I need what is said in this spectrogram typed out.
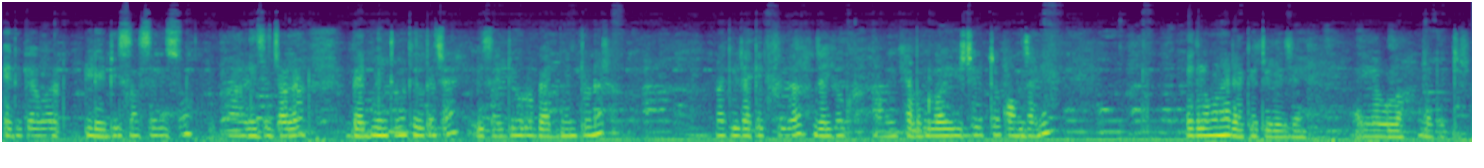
এদিকে আবার লেডিস আছে কিছু। আর এই যে যারা ব্যাডমিন্টন খেলতে চায়, এই সাইডে হলো ব্যাডমিন্টনের নাকি র্যাকেট ফিগার যাই হোক, আমি খেলাধুলা এই একটা কম জানি। এগুলো মনে হয় র্যাকেটের এই যে এইগুলো র্যাকেটের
